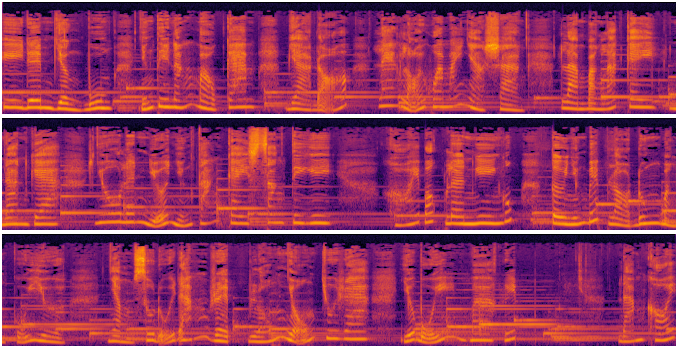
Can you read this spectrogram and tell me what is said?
Khi đêm dần buông, những tia nắng màu cam và đỏ len lỏi qua mái nhà sàn, làm bằng lá cây nanga nhô lên giữa những tán cây santigi khói bốc lên nghi ngút từ những bếp lò đun bằng củi dừa, nhằm xua đuổi đám rệp lổn nhổn chui ra giữa buổi Maghrib. Đám khói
